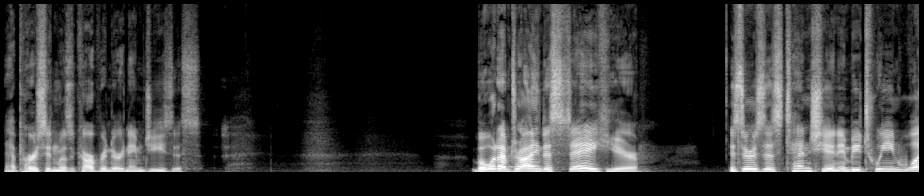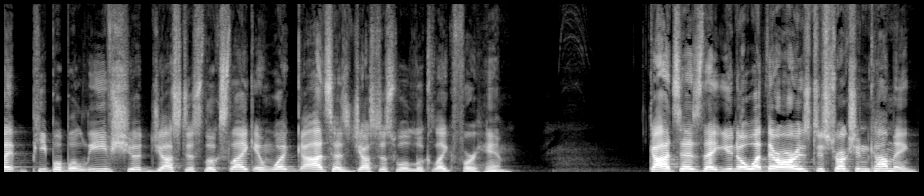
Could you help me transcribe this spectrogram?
That person was a carpenter named Jesus. But what I'm trying to say here is there's this tension in between what people believe should justice looks like and what God says justice will look like for him. God says that you know what there are is destruction coming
